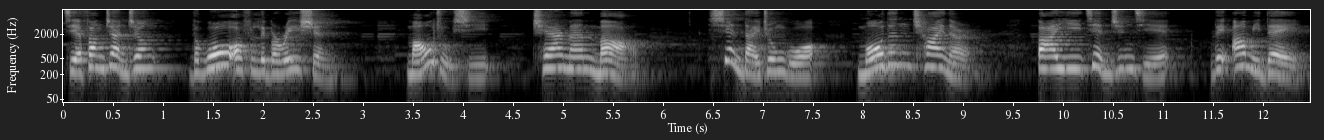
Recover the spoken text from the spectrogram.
解放战争 the war of liberation，毛主席 chairman Mao，现代中国 modern China，八一建军节。The Army Day，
